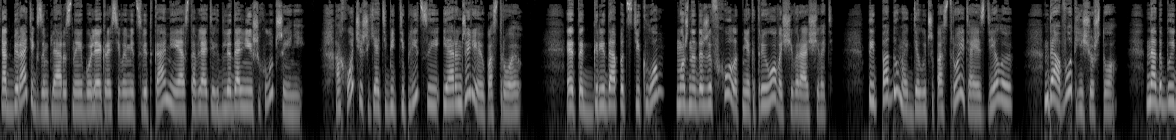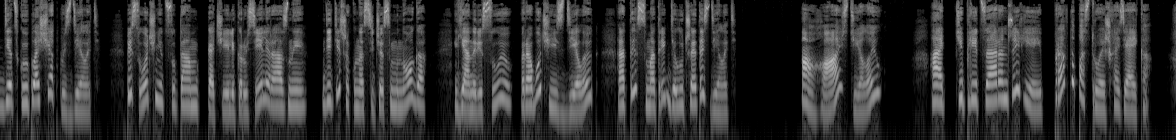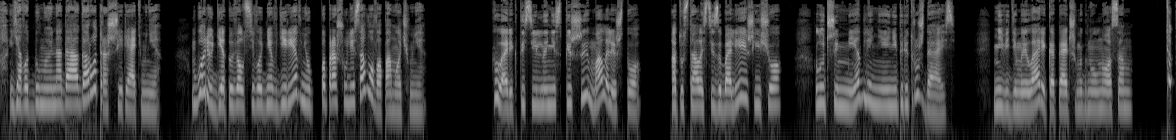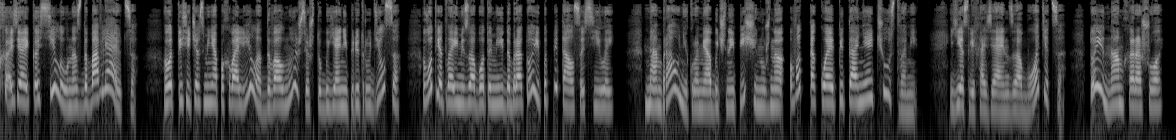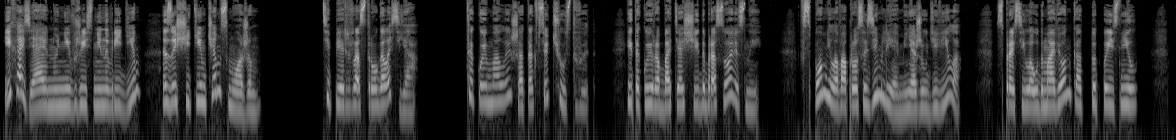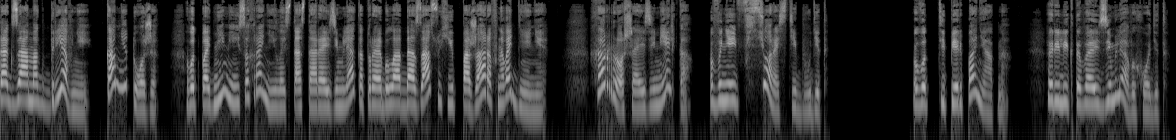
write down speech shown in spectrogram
Отбирать экземпляры с наиболее красивыми цветками и оставлять их для дальнейших улучшений. А хочешь, я тебе теплицы и оранжерею построю? Это гряда под стеклом, можно даже в холод некоторые овощи выращивать. Ты подумай, где лучше построить, а я сделаю. Да, вот еще что. Надо будет детскую площадку сделать. Песочницу там, качели, карусели разные. Детишек у нас сейчас много. Я нарисую, рабочие сделают, а ты смотри, где лучше это сделать. Ага, сделаю. А теплица оранжереи правда построишь, хозяйка? Я вот думаю, надо огород расширять мне. Борю дед увел сегодня в деревню, попрошу лесового помочь мне. Ларик, ты сильно не спеши, мало ли что. От усталости заболеешь еще. Лучше медленнее, не перетруждаясь. Невидимый Ларик опять шмыгнул носом. Так, хозяйка, силы у нас добавляются. Вот ты сейчас меня похвалила, да волнуешься, чтобы я не перетрудился. Вот я твоими заботами и добротой и подпитался силой. Нам, Брауни, кроме обычной пищи, нужно вот такое питание чувствами. Если хозяин заботится, то и нам хорошо, и хозяину ни в жизнь не навредим, защитим, чем сможем. Теперь растрогалась я. Такой малыш, а как все чувствует. И такой работящий и добросовестный. Вспомнила вопрос о земле, меня же удивило. Спросила у домовенка, тот пояснил. Так замок древний, камни тоже. Вот под ними и сохранилась та старая земля, которая была до засухи, пожаров, наводнения. Хорошая земелька, в ней все расти будет. Вот теперь понятно. Реликтовая земля выходит.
